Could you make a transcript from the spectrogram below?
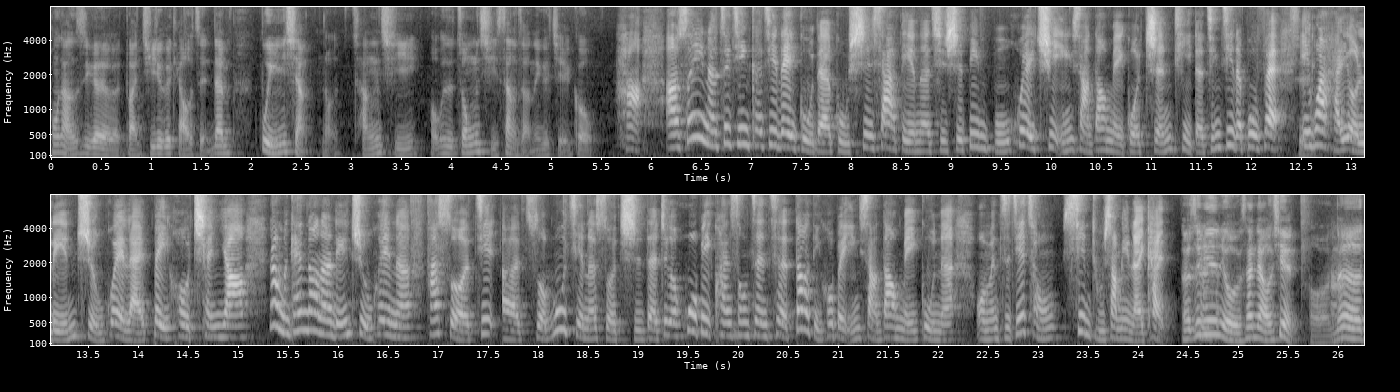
通常是一个短期的一个调整，但不影响哦长期或者是中期上涨的一个结构。好啊，所以呢，最近科技类股的股市下跌呢，其实并不会去影响到美国整体的经济的部分，因为还有联准会来背后撑腰。那我们看到呢，联准会呢，它所接呃所目前呢所持的这个货币宽松政策，到底会不会影响到美股呢？我们直接从线图上面来看。那这边有三条线哦，那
